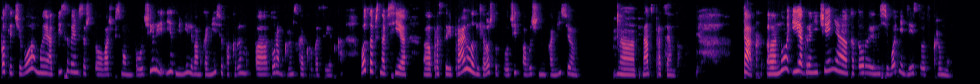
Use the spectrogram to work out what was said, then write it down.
После чего мы отписываемся, что ваше письмо мы получили и изменили вам комиссию по, Крым, по турам «Крымская кругосветка». Вот, собственно, все э, простые правила для того, чтобы получить повышенную комиссию 15%. Так, э, ну и ограничения, которые на сегодня действуют в Крыму.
